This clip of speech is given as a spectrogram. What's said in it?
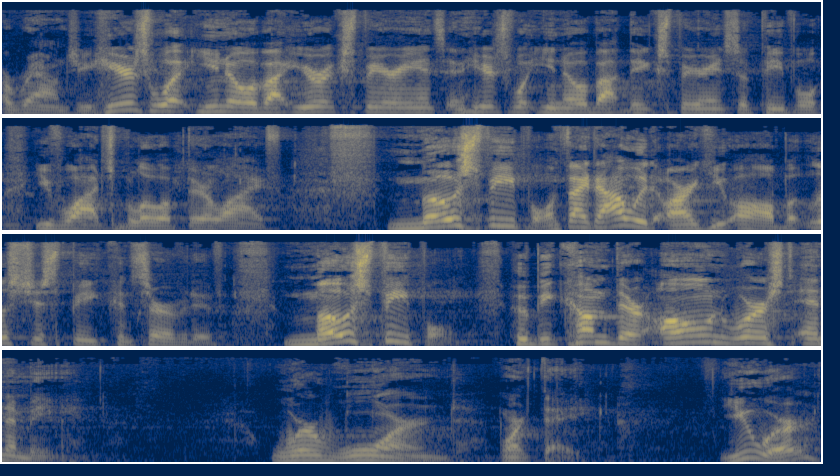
around you. Here's what you know about your experience, and here's what you know about the experience of people you've watched blow up their life. Most people, in fact, I would argue all, but let's just be conservative. Most people who become their own worst enemy were warned, weren't they? You were.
